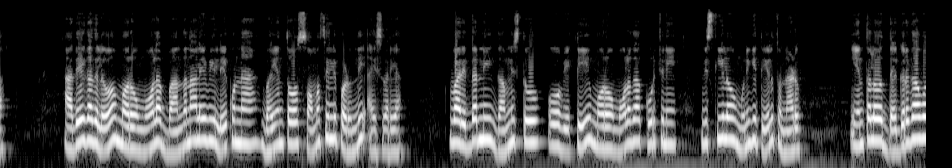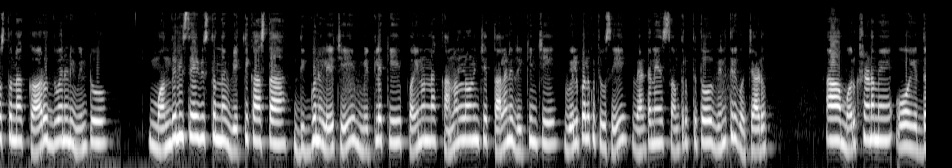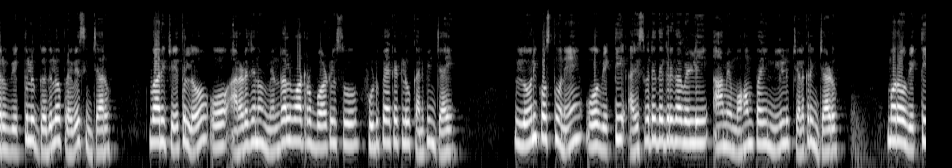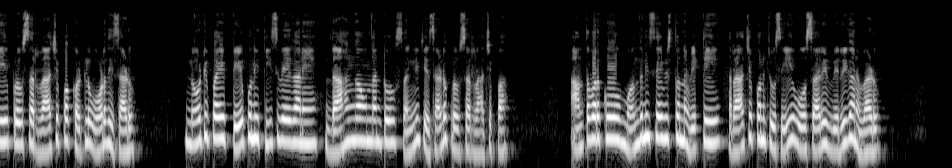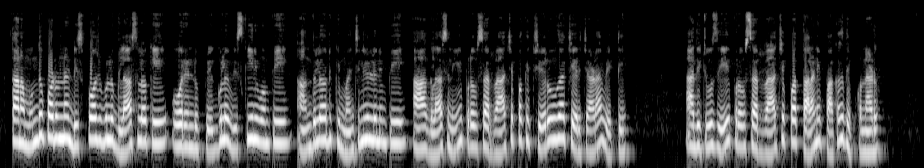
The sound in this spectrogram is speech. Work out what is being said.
అదే గదిలో మరో మూల బంధనాలేవీ లేకున్నా భయంతో సొమసిల్లి పడుంది ఐశ్వర్య. వారిద్దరినీ గమనిస్తూ ఓ వ్యక్తి మరో మూలగా కూర్చుని విస్కీలో మునిగి తేలుతున్నాడు. ఇంతలో దగ్గరగా వస్తున్న కారు ధ్వనిని వింటూ మందుని సేవిస్తున్న వ్యక్తి కాస్త దిగ్గున లేచి మెట్లెక్కి పైనున్న కన్నంలో నుంచి తలని రిక్కించి వెలుపలకు చూసి వెంటనే సంతృప్తితో వెనుతిరిగొచ్చాడు ఆ మరుక్షణమే ఓ ఇద్దరు వ్యక్తులు గదిలో ప్రవేశించారు. వారి చేతుల్లో ఓ అరడజనం మినరల్ వాటర్ బాటిల్స్ ఫుడ్ ప్యాకెట్లు కనిపించాయి. లోనికొస్తూనే ఓ వ్యక్తి ఐశ్వర్య దగ్గరగా వెళ్ళి ఆమె మొహంపై నీళ్ళు చిలకరించాడు. మరో వ్యక్తి ప్రొఫెసర్ రాచిప్ప కట్లు ఓడదీశాడు నోటిపై టేపుని తీసివేయగానే దాహంగా ఉందంటూ సంజ్ఞ చేశాడు ప్రొఫెసర్ రాచిప్ప అంతవరకు మందుని సేవిస్తున్న వ్యక్తి రాచిప్పను చూసి ఓసారి వెర్రిగా నవ్వాడు. తన ముందు పడున్న డిస్పోజబుల్ గ్లాసులోకి ఓ రెండు పెగ్గుల విస్కీని వంపి అందులోనికి మంచినీళ్ళు నింపి ఆ గ్లాసుని ప్రొఫెసర్ రాచిప్పకి చేరువుగా చేర్చాడా వ్యక్తి. అది చూసి ప్రొఫెసర్ రాచిప్ప తలని పక్కకు తిప్పుకున్నాడు.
